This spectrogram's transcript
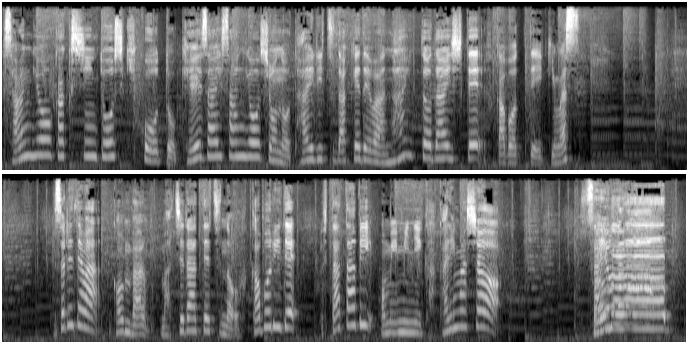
産業革新投資機構と経済産業省の対立だけではないと題して深掘っていきます。それでは今晩町田鉄の深掘りで再びお耳にかかりましょう。さようなら。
